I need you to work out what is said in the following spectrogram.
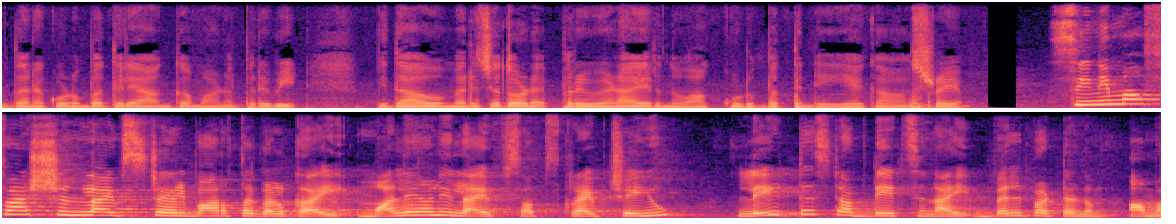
നിർധന കുടുംബത്തിലെ അംഗമാണ് പ്രവീൺ. പിതാവ് മരിച്ചതോടെ പ്രവീണായിരുന്നു ആ കുടുംബത്തിന്റെ ഏക ആശ്രയം. സിനിമ ഫാഷൻ ലൈഫ് സ്റ്റൈൽ വാർത്തകൾക്കായി മലയാളി ലൈഫ് സബ്സ്ക്രൈബ് ചെയ്യൂ. ലേറ്റസ്റ്റ് അപ്ഡേറ്റ്സിനായി ബെൽ ബട്ടണും അമർ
